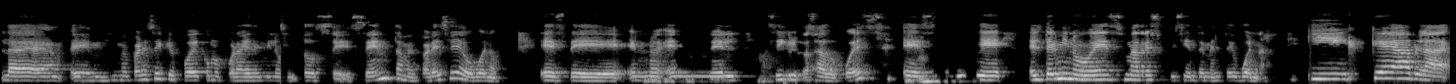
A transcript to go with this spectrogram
la, eh, me parece que fue como por ahí de 1960, me parece, o bueno, este, en, en el siglo pasado, pues, es que el término es madre suficientemente buena. ¿Y qué habla?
